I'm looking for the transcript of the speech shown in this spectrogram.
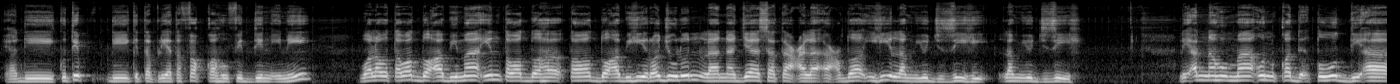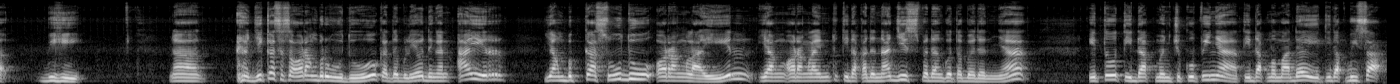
Ya dikutip di kitab Liyatafaqahu fid din ini walau tawadda'a bima'in tawadda'a tawadda'a bihi rajulun la najasata ala a'dha'ihi lam yujzihi lam yujzih. Li'annahu ma'un qad tuwaddi'a bihi. Nah jika seseorang berwudu kata beliau dengan air yang bekas wudu orang lain yang orang lain itu tidak ada najis pada anggota badannya itu tidak mencukupinya, tidak memadai, tidak bisa.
